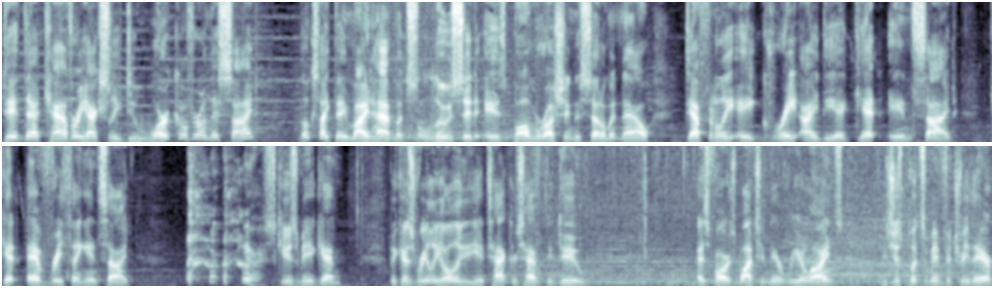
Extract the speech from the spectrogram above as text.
Did that cavalry actually do work over on this side? Looks like they might have, but Seleucid is bum rushing the settlement now. Definitely a great idea. Get inside. Get everything inside. Excuse me again because really all the attackers have to do, as far as watching their rear lines, is just put some infantry there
